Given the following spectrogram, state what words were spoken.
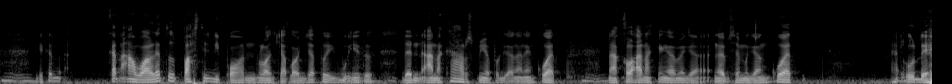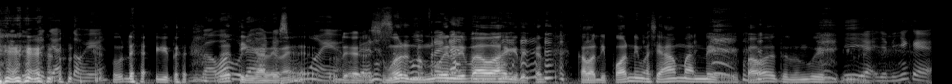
Mm-mm. dia kan kan awalnya tuh pasti di pohon loncat-loncat tuh ibunya tuh. Dan anaknya harus punya pegangan yang kuat. Mm-mm. nah kalau anaknya nggak megang nggak bisa megang kuat udah. Itu udah jatuh ya? Udah gitu. Di bawah udah ada semua ya, udah, udah ada semua udah semua nungguin di bawah gitu kan. Kalau di pohon nih masih aman nih di bawah itu nungguin gitu. iya jadinya kayak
